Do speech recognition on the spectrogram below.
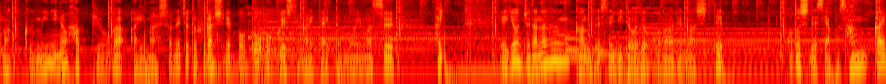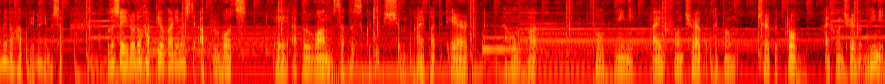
Mac mini の発表がありましたので、ちょっとフラッシュレポートをお送りしてまいりたいと思います。はい。47分間のですね、ビデオで行われまして、今年ですね、やっぱ3回目の発表になりました。今年はいろいろ発表がありまして、Apple Watch、えー、Apple One のサブスクリプション、iPad Air、HomePod mini、iPhone 12、iPhone 12 Pro、iPhone 12 mini、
